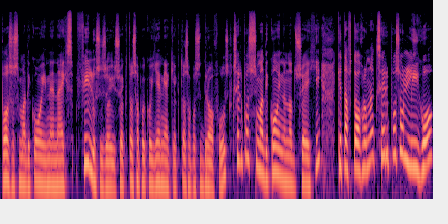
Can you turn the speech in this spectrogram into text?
πόσο σημαντικό είναι να έχεις φίλους στη ζωή σου εκτός από οικογένεια και εκτός από συντρόφους, ξέρει πόσο σημαντικό είναι να τους έχει και ταυτόχρονα ξέρει πόσο λίγο λίγο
